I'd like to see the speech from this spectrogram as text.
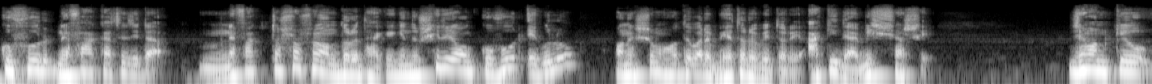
কুফুর, নেফাক আছে যেটা, নেফাক তো সবসময় অন্তরে থাকে, কিন্তু শির এবং কুফুর, এগুলো অনেক সময় হতে পারে ভেতরে ভেতরে, আকিদা, বিশ্বাসে। যেমন কেউ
